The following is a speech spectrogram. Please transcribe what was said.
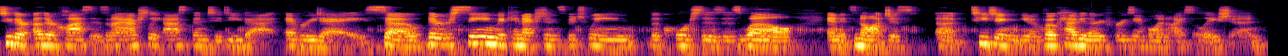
to their other classes. And I actually ask them to do that every day. So they're seeing the connections between the courses as well. And it's not just uh, teaching, you know, vocabulary, for example, in isolation.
